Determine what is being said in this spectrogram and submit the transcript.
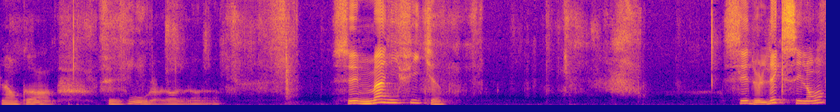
Là encore, c'est C'est magnifique. C'est de l'excellent,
